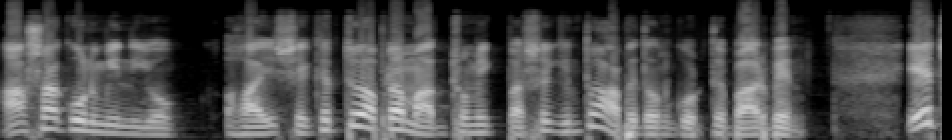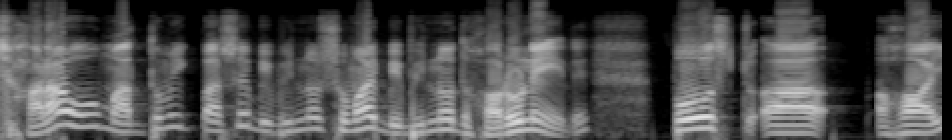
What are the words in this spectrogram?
আশাকর্মী নিয়োগ হয়, সেক্ষেত্রেও আপনার মাধ্যমিক পাশে কিন্তু আবেদন করতে পারবেন। এছাড়াও মাধ্যমিক পাশে বিভিন্ন সময় বিভিন্ন ধরনের পোস্ট হয়,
